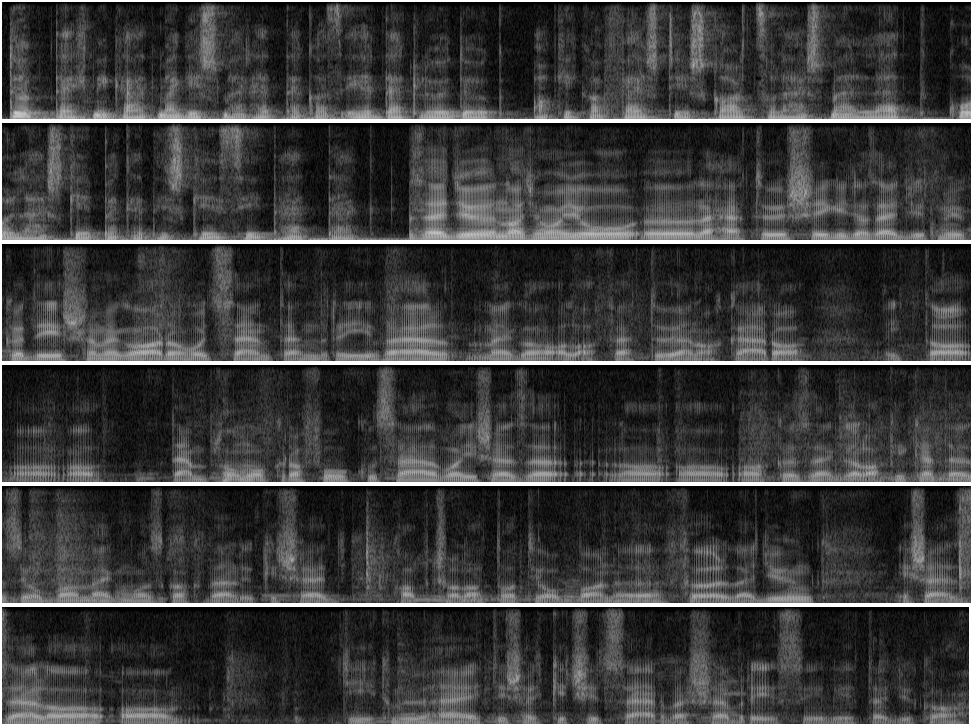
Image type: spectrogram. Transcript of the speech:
Több technikát megismerhettek az érdeklődők, akik a festés karcolás mellett kollásképeket is készíthettek. Ez egy nagyon jó lehetőség így az együttműködésre, meg arra, hogy Szentendrével, meg a, alapvetően akár a itt a, a, a templomokra fókuszálva is ezzel a, a, a közeggel, akiket ez jobban megmozgak, velük is egy kapcsolatot jobban fölvegyünk, és ezzel a, a gyíkműhelyt is egy kicsit szervesebb részévé tegyük a,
